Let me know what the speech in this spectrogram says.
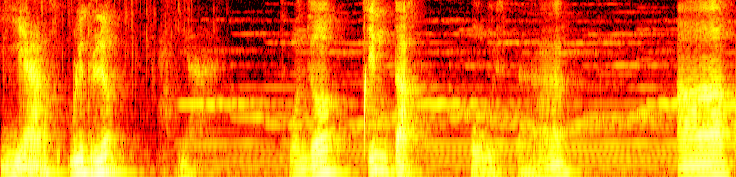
이야, 소- 물리 들려? 이야. 먼저 찜닭 먹어보겠습니다. 아,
